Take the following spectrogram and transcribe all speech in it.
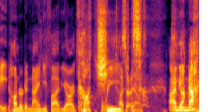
895 yards. God, three Jesus. touchdowns. I mean, not,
